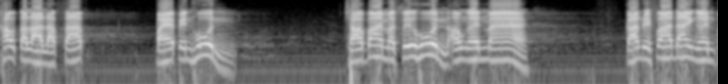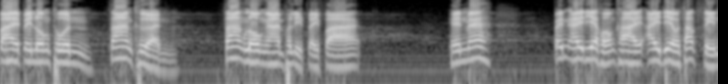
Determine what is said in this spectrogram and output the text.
เข้าตลาดหลักทรัพย์ แปลเป็นหุ้น ชาวบ้านมาซื้อหุ้น เอาเงินมา การไฟฟ้าได้เงินไปไปลงทุน สร้างเขื่อน สร้างโรงงานผลิตไฟฟ้า เห็นไหมเป็นไอเดียของใครไอเดียของทักษิณ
